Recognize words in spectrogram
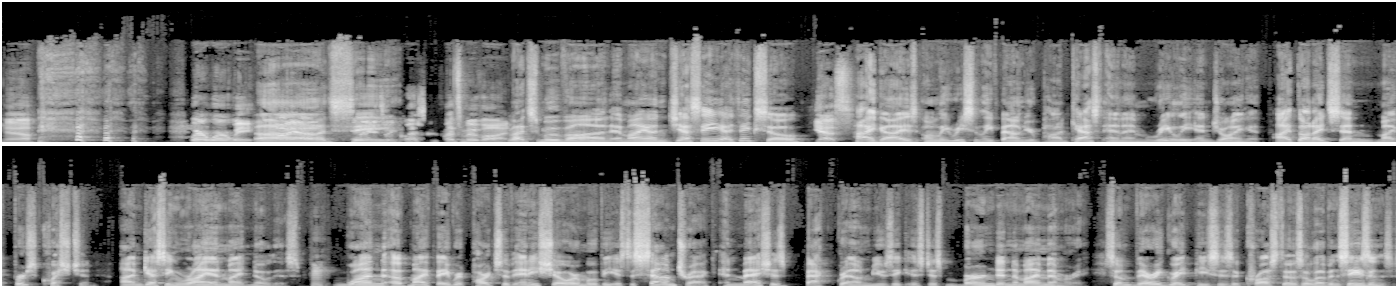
Yeah. Where were we? Uh, oh yeah, let's see. questions. Let's move on. Let's move on. Am I on Jesse? I think so. Yes. Hi, guys. Only recently found your podcast and I'm really enjoying it. I thought I'd send my first question. I'm guessing Ryan might know this. Hmm. One of my favorite parts of any show or movie is the soundtrack, and MASH's background music is just burned into my memory. Some very great pieces across those 11 seasons.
